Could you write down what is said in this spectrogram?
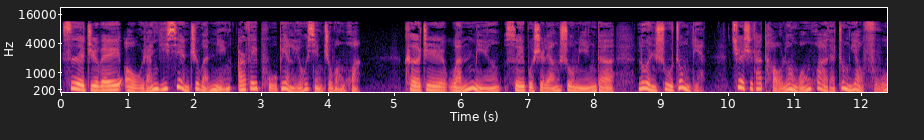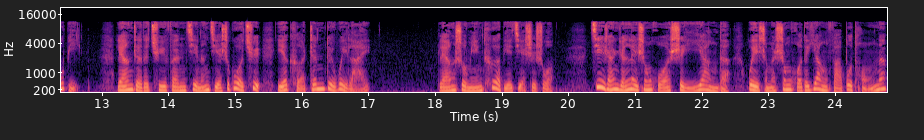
似只为偶然一现之文明，而非普遍流行之文化。可知，文明虽不是梁漱溟的论述重点，却是他讨论文化的重要伏笔。两者的区分既能解释过去，也可针对未来。梁漱溟特别解释说：“既然人类生活是一样的，为什么生活的样法不同呢？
